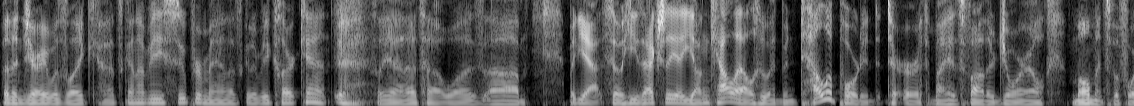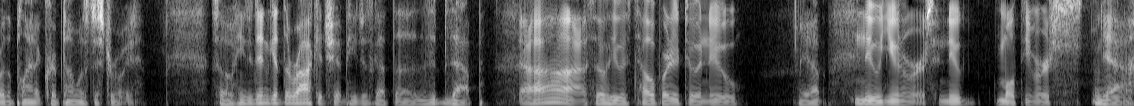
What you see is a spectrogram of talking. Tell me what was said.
But then Jerry was like, "That's gonna be Superman. That's gonna be Clark Kent." so yeah, that's how it was. Um, but yeah, so he's actually a young Kal El who had been teleported to Earth by his father Jor El moments before the planet Krypton was destroyed. So he didn't get the rocket ship; he just got the zip zap. Ah, so he was teleported to a new Yep. new universe, a new multiverse. Yeah,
